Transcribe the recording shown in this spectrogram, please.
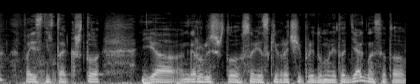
поясним так, что я горжусь, что советские врачи придумали этот диагноз. Это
